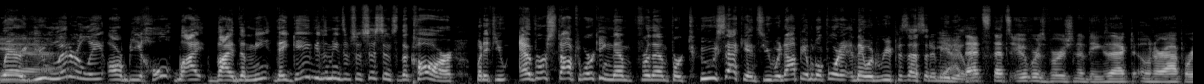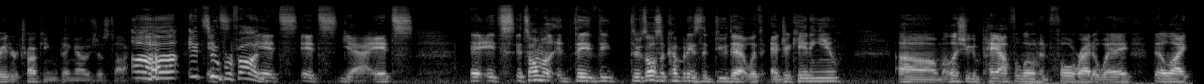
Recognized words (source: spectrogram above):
where you literally are behold by by the mean they gave you the means of subsistence of the car, but if you ever stopped working them for them for two seconds, you would not be able to afford it, and they would repossess it immediately. Yeah, that's that's Uber's version of the exact owner operator trucking thing I was just talking uh about. huh. It's super fun. It's it's yeah, it's it's it's almost they, they there's also companies that do that with educating you. Um, unless you can pay off the loan in full right away, they'll like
